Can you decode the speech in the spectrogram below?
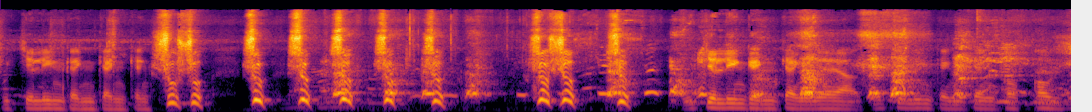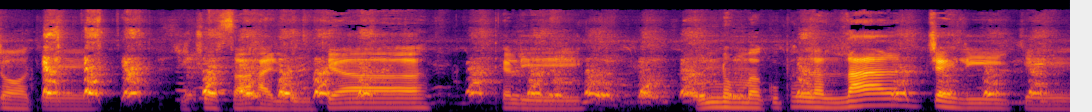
của chị linh cành cành cành su su su su su su su su su su chơi liên linh cành cành này ạ, của chị linh cành cành có câu do thì chỉ cho xã hải lù chứ. Thế li cũng nông mà cũng phải là lá chơi li chơi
